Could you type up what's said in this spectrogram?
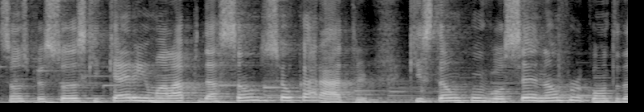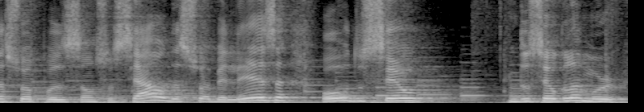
são as pessoas que querem uma lapidação do seu caráter, que estão com você não por conta da sua posição social, da sua beleza ou do seu do seu glamour,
